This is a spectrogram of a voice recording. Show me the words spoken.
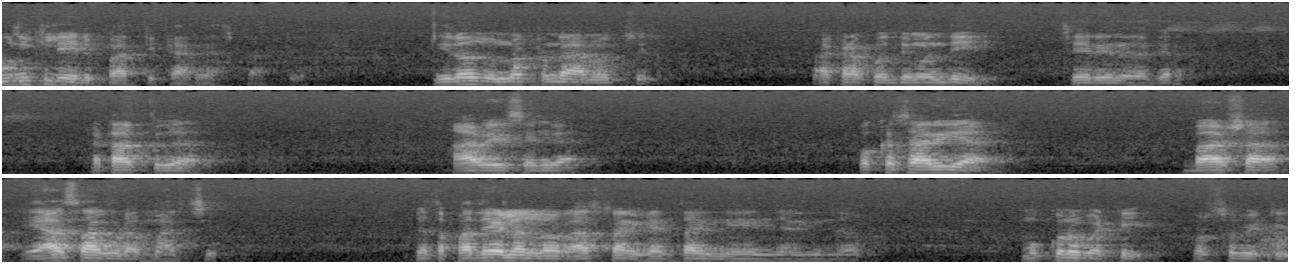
ఉనికి లేని పార్టీ కాంగ్రెస్ పార్టీ ఈరోజు ఉన్నట్టుండి ఆమె వచ్చి అక్కడ కొద్దిమంది చేరిన దగ్గర హఠాత్తుగా ఆవేశంగా ఒక్కసారిగా భాష యాస కూడా మార్చి గత పదేళ్ళలో రాష్ట్రానికి ఎంత అన్యాయం జరిగిందో ముక్కును బట్టి వరుసపెట్టి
